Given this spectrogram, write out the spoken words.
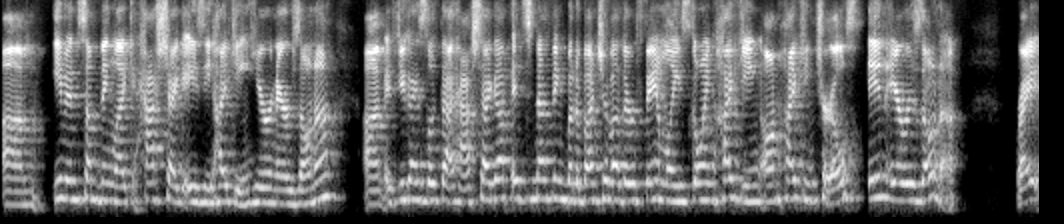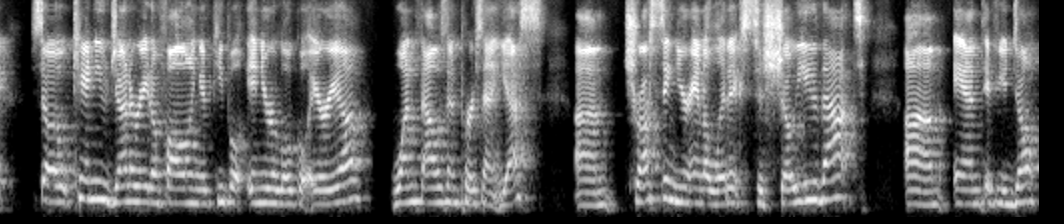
Um, even something like hashtag az hiking here in arizona um, if you guys look that hashtag up, it's nothing but a bunch of other families going hiking on hiking trails in Arizona, right? So, can you generate a following of people in your local area 1000% yes. Um, trusting your analytics to show you that. Um, and if you don't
